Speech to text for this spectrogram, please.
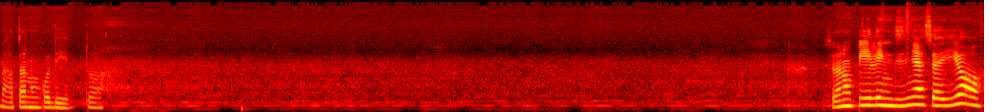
nakatanong ko dito? So, anong feelings niya sa iyo?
